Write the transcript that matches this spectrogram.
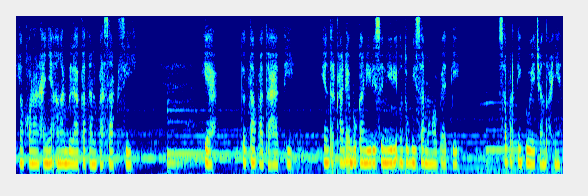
yang konon hanya angan belaka tanpa saksi. Ya, tentang patah hati yang terkadang bukan diri sendiri untuk bisa mengobati. Seperti gue contohnya.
